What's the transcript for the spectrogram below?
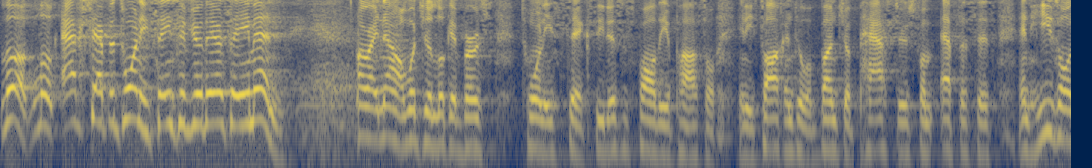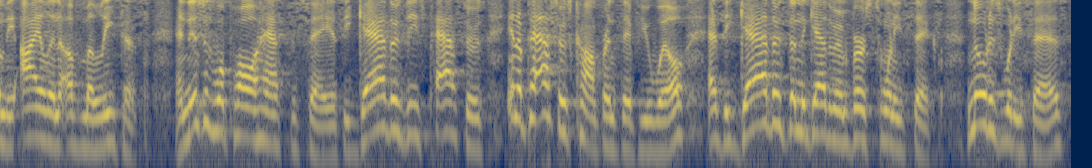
Look, look, Acts chapter 20. Saints, if you're there, say amen. All right, now I want you to look at verse 26. See, this is Paul the Apostle, and he's talking to a bunch of pastors from Ephesus, and he's on the island of Miletus. And this is what Paul has to say as he gathers these pastors in a pastor's conference, if you will, as he gathers them together in verse 26. Notice what he says.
